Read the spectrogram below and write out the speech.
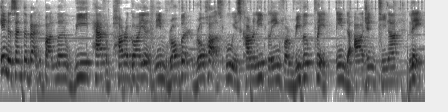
In the centre back department, we have a Paraguayan named Robert Rojas who is currently playing for River Plate in the Argentina League.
